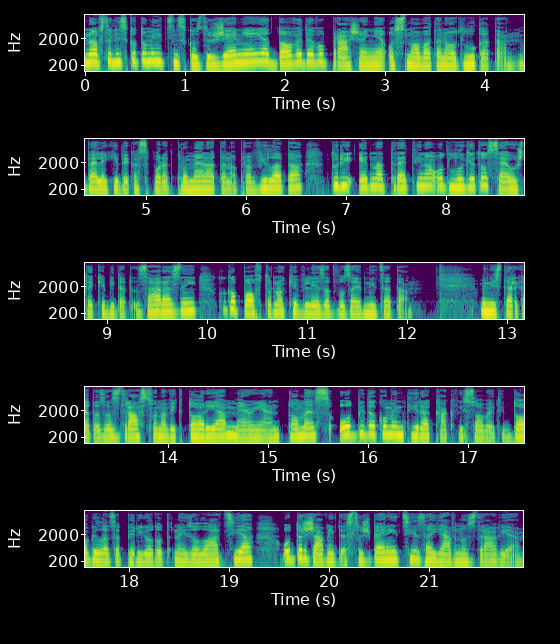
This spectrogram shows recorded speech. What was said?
Но Австралиското медицинско здружение ја доведе во прашање основата на одлуката, велики дека според промената на правилата, дури една третина од луѓето се уште ќе бидат заразни кога повторно ќе влезат во заедницата. Министерката за здравство на Викторија, Мариан Томес, одби да коментира какви совети добила за периодот на изолација од државните службеници за јавно здравје.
